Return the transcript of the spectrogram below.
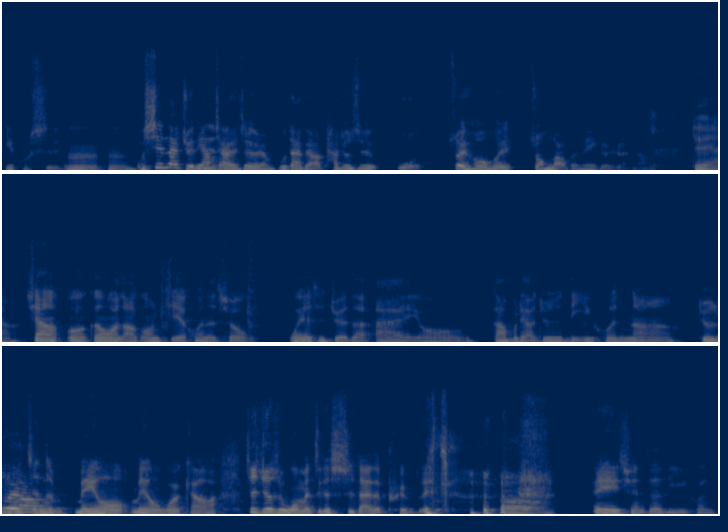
也不是。嗯嗯我现在决定要嗯嫁给这个人，不代表他就是我最后会终老的那个人啊。对啊，像我跟我老公结婚的时候，我也是觉得，哎呦，大不了就是离婚呐、就是如果真啊的没有、没有 work out 的话，这就是我们这个时代的 privilege，嗯，可以选择离婚。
